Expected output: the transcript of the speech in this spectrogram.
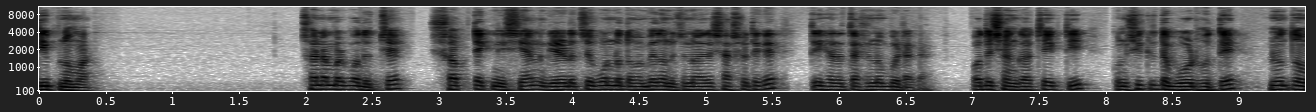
ডিপ্লোমা ছয় নম্বর পদ হচ্ছে সব টেকনিশিয়ান গ্রেড হচ্ছে পনেরোতম, বেতন হচ্ছে নয় হাজার সাতশো থেকে তিরিশ হাজার চারশো নব্বই টাকা। পদের সংখ্যা হচ্ছে একটি, কোনো স্বীকৃত বোর্ড হতে ন্যূনতম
